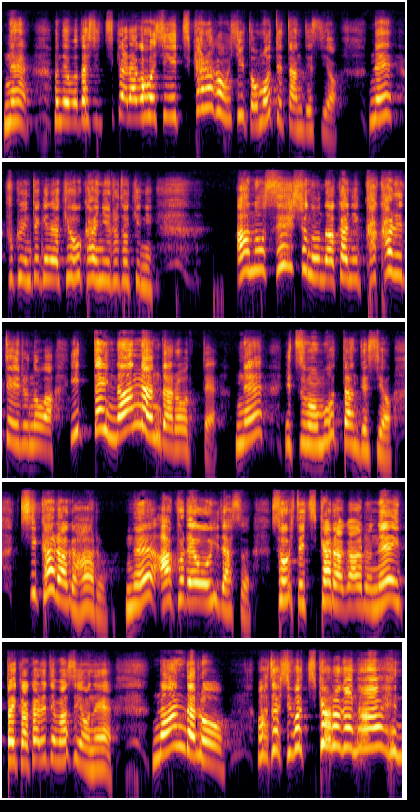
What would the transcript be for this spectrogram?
ね。で私力が欲しい力が欲しいと思ってたんですよ。ね。福音的な教会にいる時にあの聖書の中に書かれているのは一体何なんだろうって。ね。いつも思ったんですよ。力がある。ね。悪霊を追い出す。そして力があるね。いっぱい書かれてますよね。何だろう。私は力がない。何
